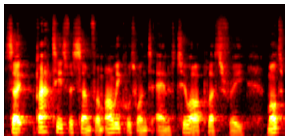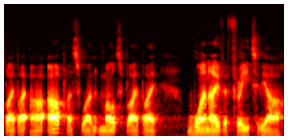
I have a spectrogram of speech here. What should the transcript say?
So that is the sum from r equals 1 to n of 2r plus 3 multiplied by r, r plus 1 multiplied by 1 over 3 to the r.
